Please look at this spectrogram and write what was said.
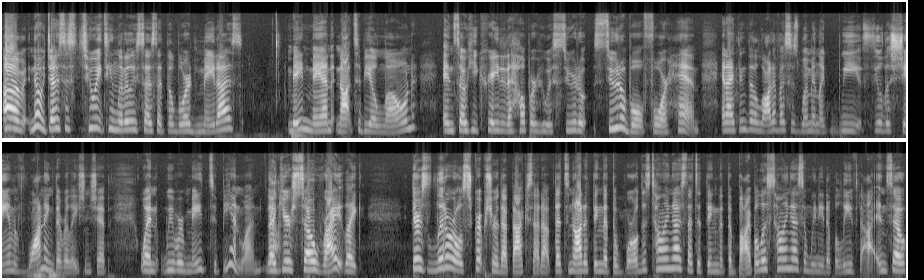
um no, Genesis 2:18 literally says that the Lord made us made man not to be alone. And so he created a helper who was suit- suitable for him. And I think that a lot of us as women, like, we feel the shame of wanting the relationship when we were made to be in one. Like, you're so right. Like, there's literal scripture that backs that up. That's not a thing that the world is telling us. That's a thing that the Bible is telling us, and we need to believe that. And so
